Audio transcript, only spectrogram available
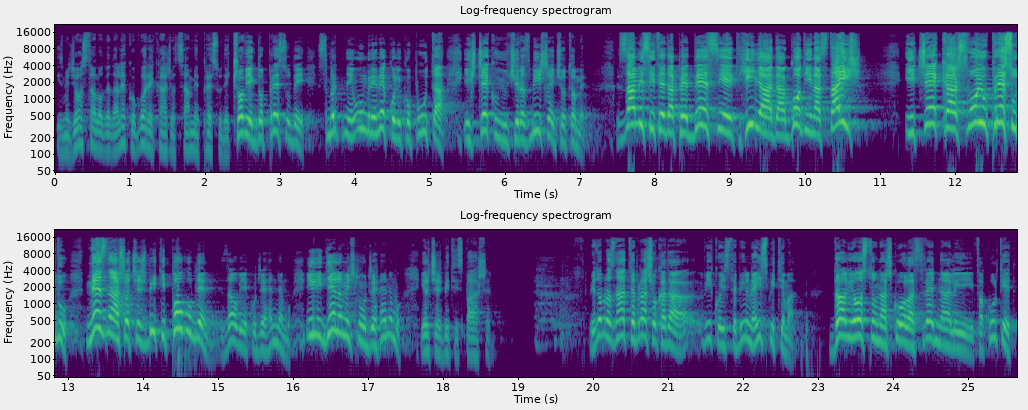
Između ostaloga daleko gore kaže od same presude. Čovjek do presude smrtne umre nekoliko puta iščekujući, razmišljajući o tome. Zamislite da 50.000 godina stajiš i čekaš svoju presudu. Ne znaš o ćeš biti pogubljen za uvijek u džehennemu ili djelomično u džehennemu ili ćeš biti spašen. Vi dobro znate, braćo, kada vi koji ste bili na ispitima, da li osnovna škola, srednja ili fakultet,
